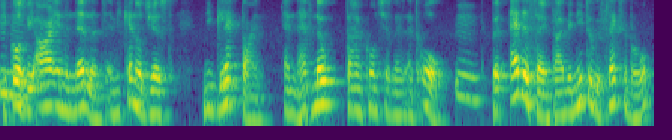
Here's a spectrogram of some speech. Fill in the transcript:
Because Mhm. we are in the Netherlands and we cannot just neglect time and have no time consciousness at all. Mm. But at the same time, we need to be flexible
